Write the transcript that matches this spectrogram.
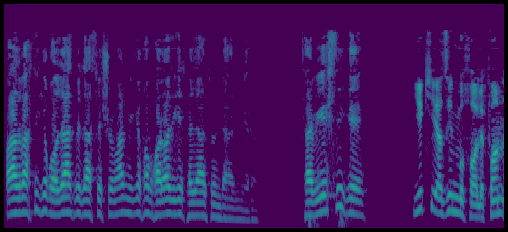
بعد وقتی که قدرت به دستش اومد میگه خب حالا دیگه پدرتون در میارن. طبیعیش دیگه. یکی از این مخالفان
